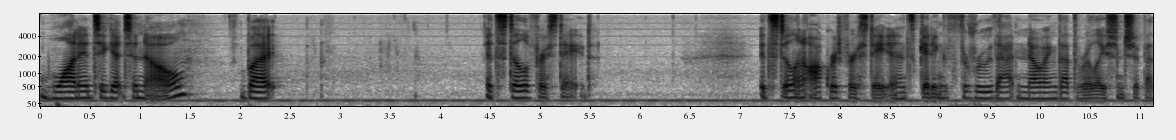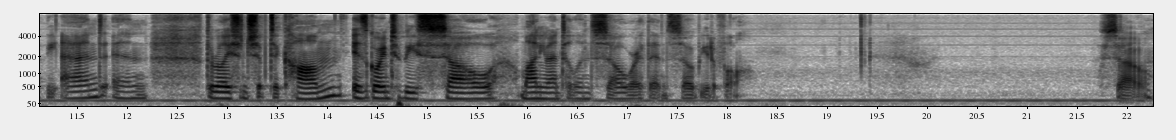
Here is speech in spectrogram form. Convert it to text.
wanted to get to know, but it's still a first date it's still an awkward first date and it's getting through that knowing that the relationship at the end and the relationship to come is going to be so monumental and so worth it and so beautiful. So,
